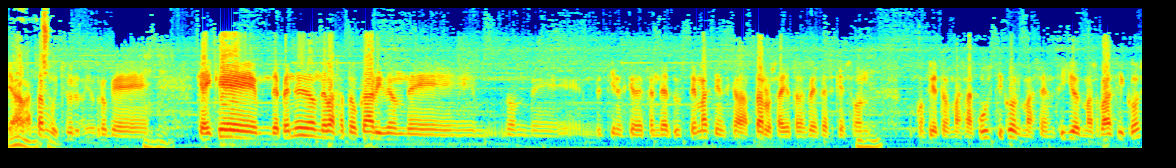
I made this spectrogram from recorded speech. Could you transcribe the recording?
ya va a estar muy chulo. Yo creo que, que hay que, depende de dónde vas a tocar y de dónde, dónde tienes que defender tus temas, tienes que adaptarlos. Hay otras veces que son conciertos más acústicos, más sencillos, más básicos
